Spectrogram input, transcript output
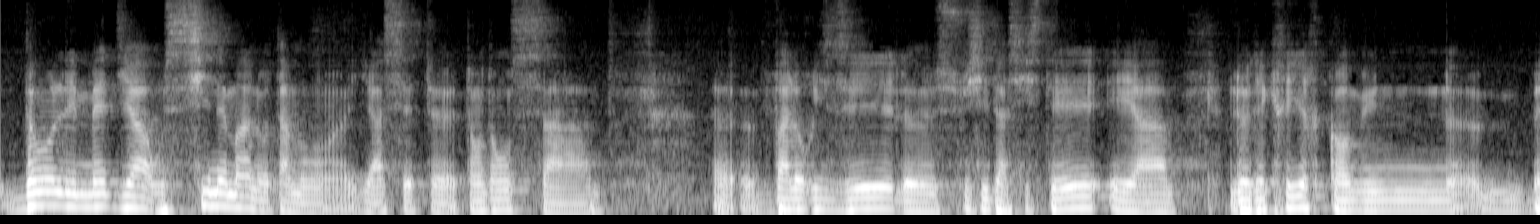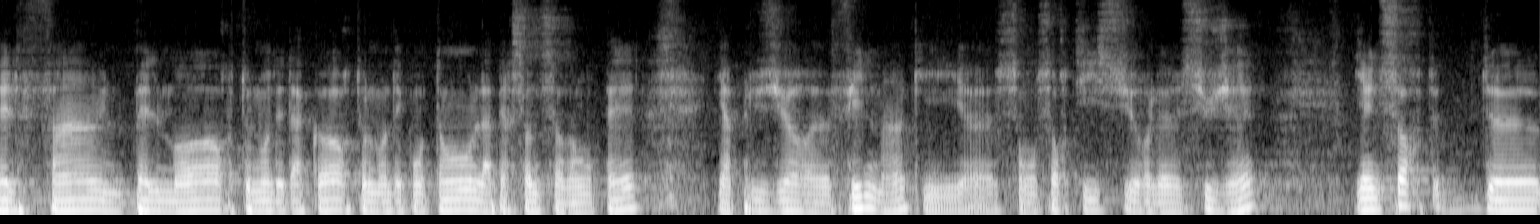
dans les médias, au cinéma notamment, il y a cette tendance à euh, valoriser le suicide assisté et à le décrire comme une belle fin, une belle mort, tout le monde est d'accord, tout le monde est content, la personne sera en paix. Il y a plusieurs euh, films hein, qui euh, sont sortis sur le sujet. Il y a une sorte de...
